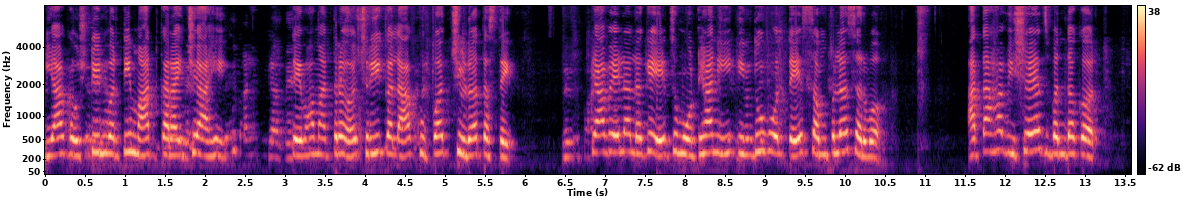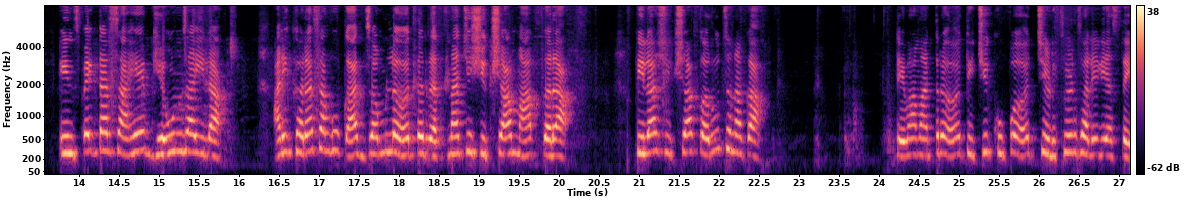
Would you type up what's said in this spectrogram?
या गोष्टींवरती मात करायची आहे. तेव्हा मात्र श्रीकला खूपच चिडत असते. त्यावेळेला लगेच मोठ्यानी इंदू बोलते संपलं सर्व. आता हा विषयच बंद कर. इन्स्पेक्टर साहेब घेऊन जाईला आणि खरं सांगू का जमलं तर रत्नाची शिक्षा माफ करा. तिला शिक्षा करूच नका. तेव्हा मात्र तिची खूपच चिडचिड झालेली असते.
